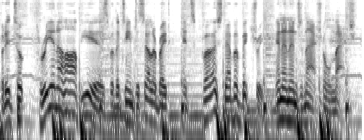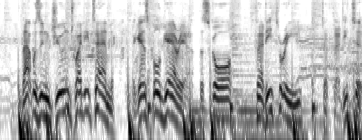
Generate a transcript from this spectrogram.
But it took three and a half years for the team to celebrate its first ever victory in an international match. That was in June 2010 against Bulgaria. The score 33 to 32.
